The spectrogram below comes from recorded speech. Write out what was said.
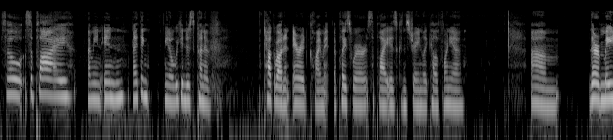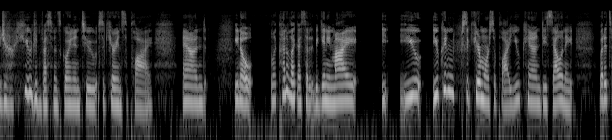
So supply, I mean, in I think you know we can just kind of talk about an arid climate, a place where supply is constrained, like California. Um, there are major, huge investments going into securing supply, and you know, like kind of like I said at the beginning, my you you can secure more supply, you can desalinate, but it's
